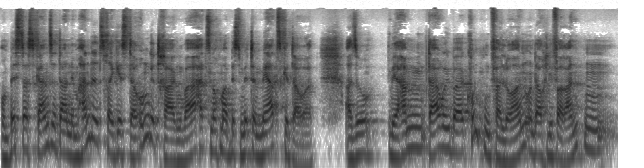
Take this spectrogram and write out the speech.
Und bis das Ganze dann im Handelsregister umgetragen war, hat es noch mal bis Mitte März gedauert. Also wir haben darüber Kunden verloren und auch Lieferanten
